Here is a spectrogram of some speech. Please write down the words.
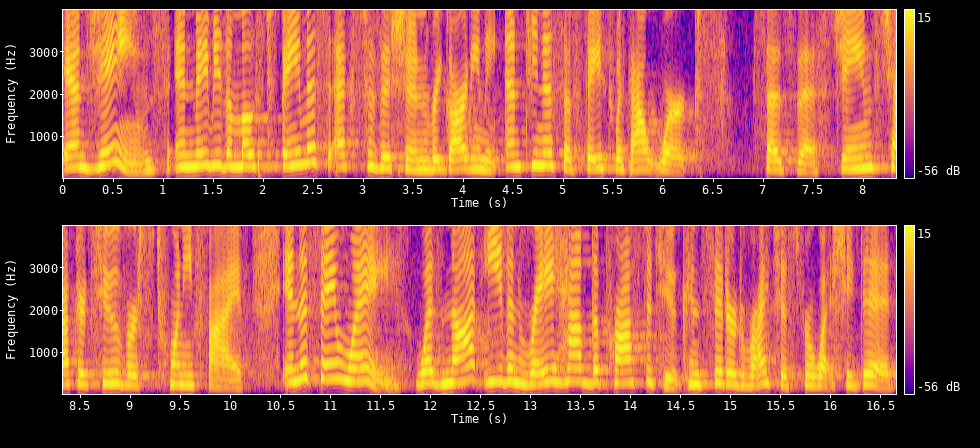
And James, in maybe the most famous exposition regarding the emptiness of faith without works, says this James chapter 2 verse 25 In the same way was not even Rahab the prostitute considered righteous for what she did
